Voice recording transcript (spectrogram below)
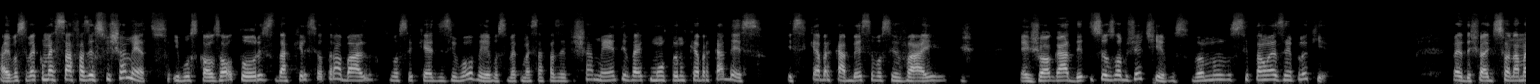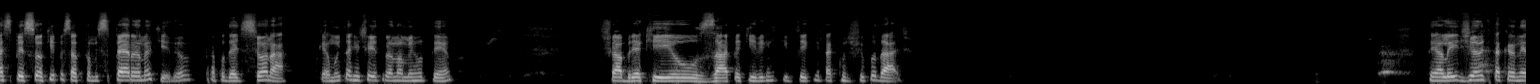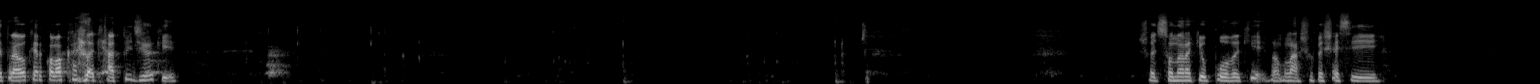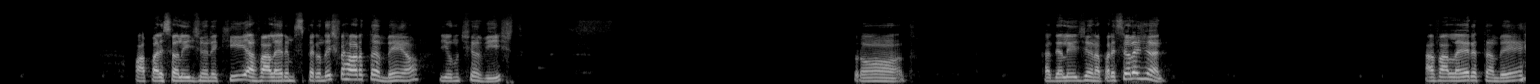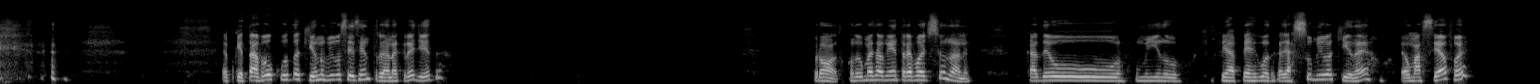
Aí você vai começar a fazer os fichamentos e buscar os autores daquele seu trabalho que você quer desenvolver. Você vai começar a fazer fichamento e vai montando quebra-cabeça. Esse quebra-cabeça você vai é jogar dentro dos seus objetivos. Vamos citar um exemplo aqui. Pera, deixa eu adicionar mais pessoas aqui, pessoal que estão me esperando aqui, viu? Para poder adicionar. Porque é muita gente entrando ao mesmo tempo. Deixa eu abrir aqui o zap aqui e ver quem está com dificuldade. Tem a Leidiana que está querendo entrar, eu quero colocar ela aqui rapidinho aqui. Deixa eu adicionando aqui o povo aqui. Vamos lá, deixa eu fechar esse. Apareceu a Leidiane aqui, a Valéria me esperando desde a hora também, ó. E eu não tinha visto. Pronto. Cadê a Leidiane? Apareceu, Leidiane? A Valéria também. É porque tava oculto aqui, eu não vi vocês entrando, acredita? Pronto. Quando mais alguém entrar, eu vou adicionando. Cadê o, o menino que fez a pergunta? Cadê? Assumiu aqui, né? É o Marcel, foi?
